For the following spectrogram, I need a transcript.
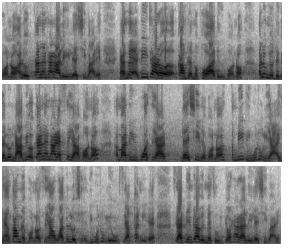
ပေါ့နော်အဲ့လိုကမ်းလှမ်းထားတာလေးလည်းရှိပါတယ်ဒါပေမဲ့အတိအကျတော့အကောင့်ထဲမဖော်ရသေးဘူးပေါ့နော်အဲ့လိုမျိုးတကယ်လို့လာပြီးတော့ကမ်းလှမ်းထားတဲ့ဆရာပေါ့နော်အမဒီဘုရားဆရာ လည်းရှိတယ်ပေါ့နော်သမီးဒီဝတ္ထုလေးကအရန်ကောင်းတယ်ပေါ့နော်ဆရာဟိုဟာဖြစ်လို့ရှိရင်ဒီဝတ္ထုလေးကိုဆရာဖတ်နေတယ်ဆရာတင်ပြပေးမယ်ဆိုပြီးပြောထားတာလေးလည်းရှိပါတယ်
